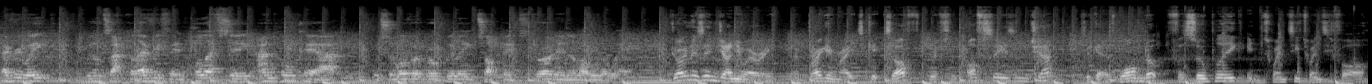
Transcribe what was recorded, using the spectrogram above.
Every week we'll tackle everything Hull FC and Hull KR with some other rugby league topics thrown in along the way. Join us in January when Bragging Rights kicks off with some off-season chat to get us warmed up for Super League in 2024.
